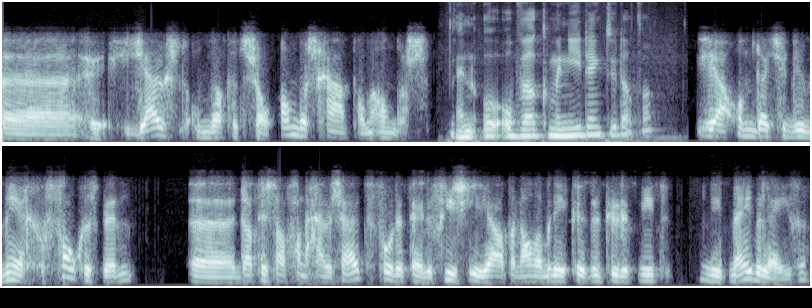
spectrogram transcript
Uh, juist omdat het zo anders gaat dan anders. En op welke manier denkt u dat dan? Ja, omdat je nu meer gefocust bent. Uh, dat is dan van huis uit. Voor de televisie, ja, op een andere manier kun je het natuurlijk niet, niet meebeleven.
